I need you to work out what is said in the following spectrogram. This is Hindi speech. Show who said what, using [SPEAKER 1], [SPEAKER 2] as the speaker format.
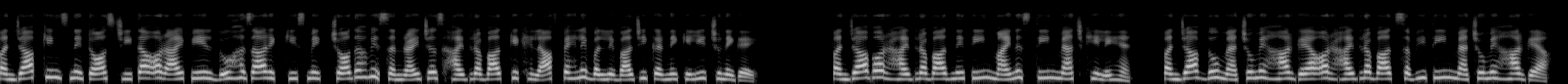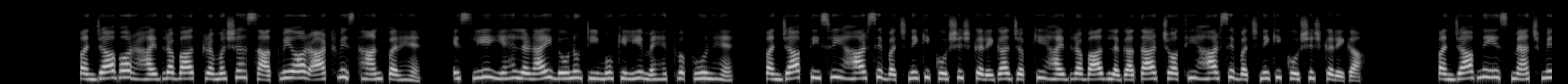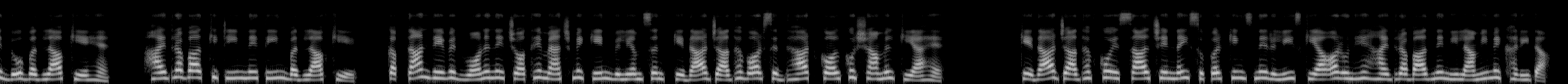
[SPEAKER 1] पंजाब किंग्स ने टॉस जीता और आईपीएल 2021 में चौदहवें सनराइजर्स हैदराबाद के खिलाफ पहले बल्लेबाजी करने के लिए चुने गए। पंजाब और हैदराबाद ने तीन माइनस तीन मैच खेले हैं। पंजाब दो मैचों में हार गया और हैदराबाद सभी तीन मैचों में हार गया। पंजाब और हैदराबाद क्रमशः सातवें और आठवें स्थान पर हैं, इसलिए यह लड़ाई दोनों टीमों के लिए महत्वपूर्ण है। पंजाब तीसरी हार से बचने की कोशिश करेगा जबकि हैदराबाद लगातार चौथी हार से बचने की कोशिश करेगा। पंजाब ने इस मैच में दो बदलाव किए हैं। हैदराबाद की टीम ने तीन बदलाव किए। कप्तान डेविड वॉर्नर ने चौथे मैच में केन विलियमसन, केदार जाधव और सिद्धार्थ कौल को शामिल किया है। केदार जाधव को इस साल चेन्नई सुपर किंग्स ने रिलीज़ किया और उन्हें हैदराबाद ने नीलामी में खरीदा।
